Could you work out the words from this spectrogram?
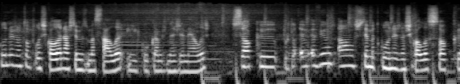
Colunas não estão pela escola, nós temos uma sala e colocamos nas janelas. Só que porque havia um, há um sistema de colunas na escola, só que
